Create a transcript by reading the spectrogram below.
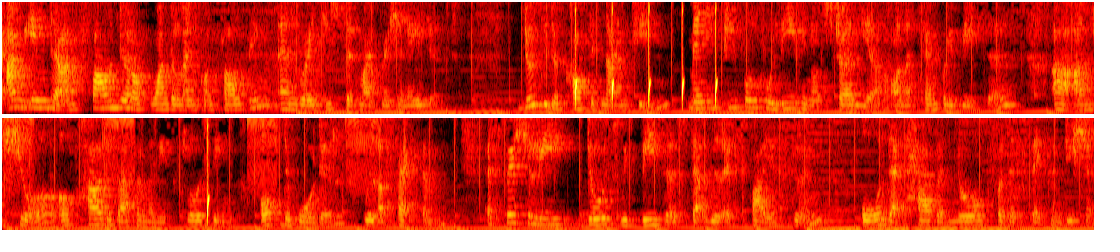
I'm Indah, founder of Onederland Consulting and registered migration agent. Due to the COVID-19, many people who live in Australia on a temporary basis are unsure of how the government is closing off the border will affect them, especially those with visas that will expire soon or that have a no further stay condition.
